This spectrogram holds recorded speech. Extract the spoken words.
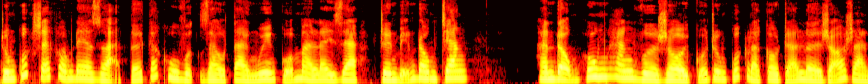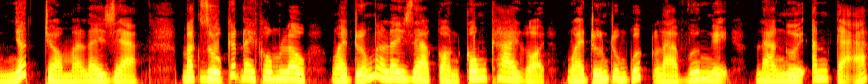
Trung Quốc sẽ không đe dọa tới các khu vực giàu tài nguyên của Malaysia trên Biển Đông chăng? Hành động hung hăng vừa rồi của Trung Quốc là câu trả lời rõ ràng nhất cho Malaysia. Mặc dù cách đây không lâu, Ngoại trưởng Malaysia còn công khai gọi Ngoại trưởng Trung Quốc là Vương Nghị là người anh cả.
